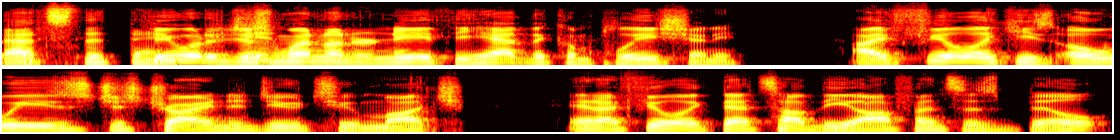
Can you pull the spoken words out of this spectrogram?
that's the If thing. he would have just It- went underneath, he had the completion. He- I feel like he's always just trying to do too much, and I feel like that's how the offense is built.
